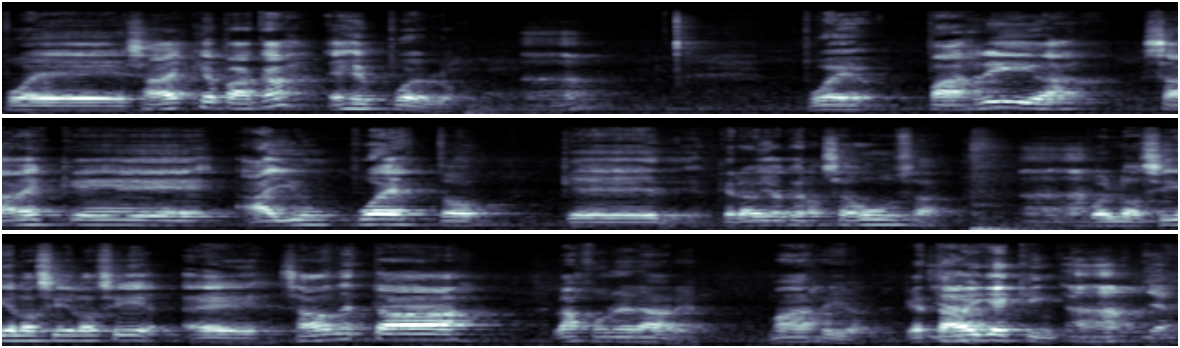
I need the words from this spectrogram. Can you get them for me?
Pues, ¿sabes que para acá es el pueblo? Ajá. Pues para arriba, sabes que hay un puesto que creo yo que no se usa. Ajá. Pues lo sigue, lo sigue, lo sigue. Eh, ¿Sabes dónde está la funeraria? Más arriba. Que está. Burger King. Ajá, ya.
